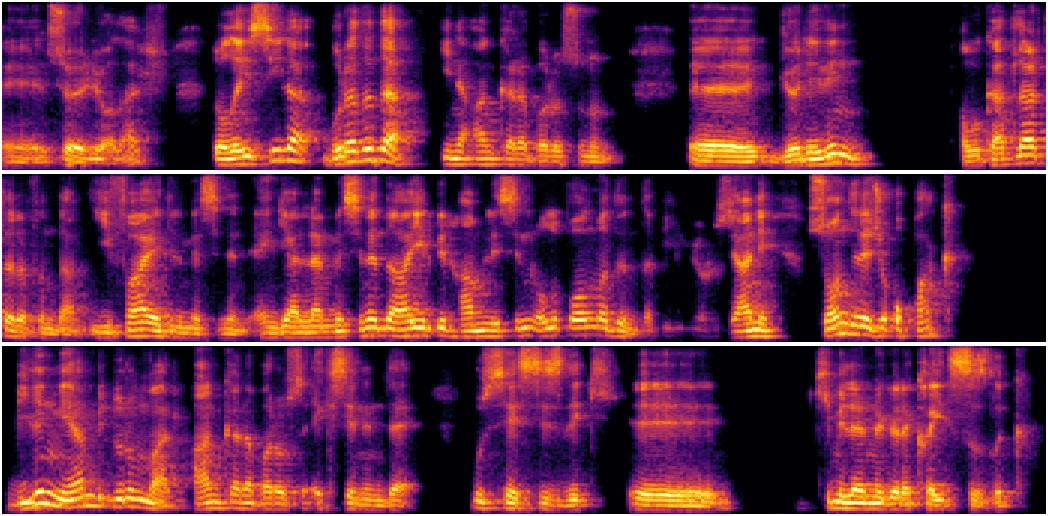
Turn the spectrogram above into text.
e, söylüyorlar. Dolayısıyla burada da yine Ankara Barosu'nun e, görevin avukatlar tarafından ifa edilmesinin engellenmesine dair bir hamlesinin olup olmadığını da bilmiyoruz. Yani son derece opak, bilinmeyen bir durum var Ankara Barosu ekseninde. Bu sessizlik, e, kimilerine göre kayıtsızlık.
